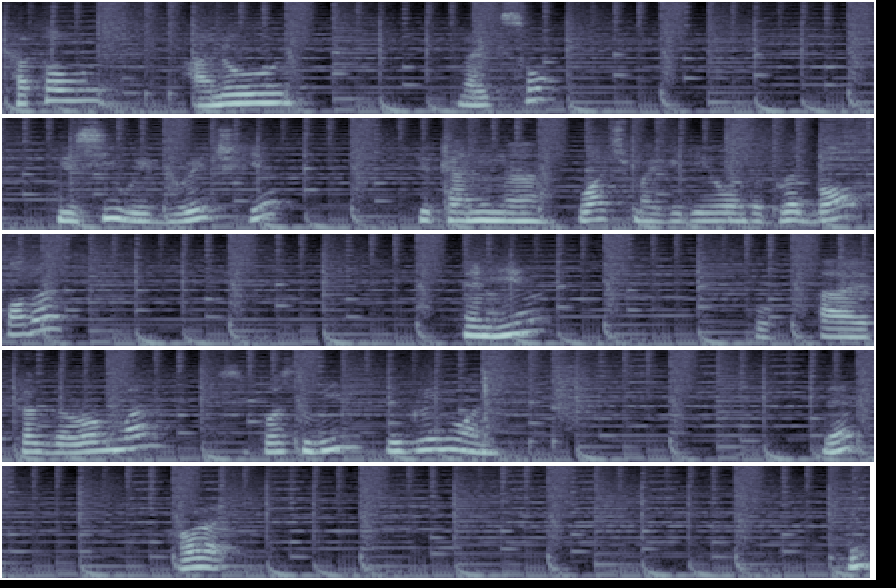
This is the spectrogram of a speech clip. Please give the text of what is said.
cathode anode like so. You see we bridge here. You can uh, watch my video on the breadboard for that and here oh, I plugged the wrong one. Supposed to be the green one. There alright okay.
